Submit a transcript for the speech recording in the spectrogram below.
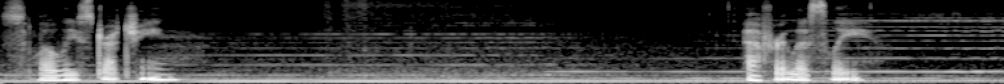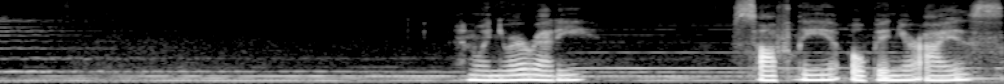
Slowly stretching, effortlessly. And when you are ready, softly open your eyes.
